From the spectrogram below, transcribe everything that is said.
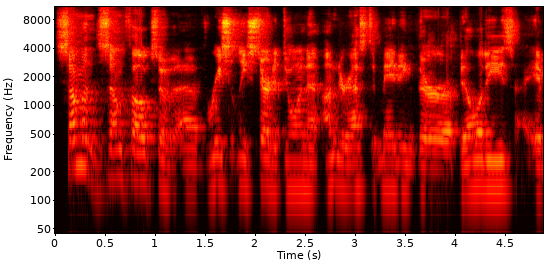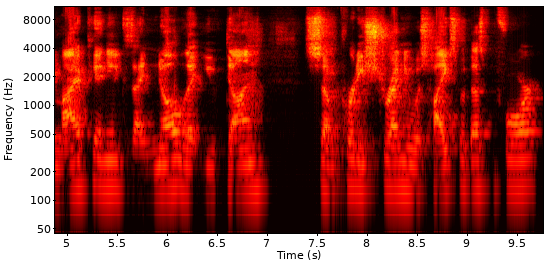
some of some folks have, have recently started doing that, underestimating their abilities. In my opinion, because I know that you've done some pretty strenuous hikes with us before.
